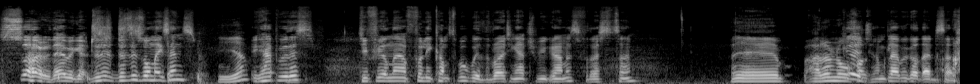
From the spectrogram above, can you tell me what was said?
So there we go. Does, does this all make sense? Yeah. Are you happy with this? Do you feel now fully comfortable with writing attribute grammars for the rest of the time? Um, I don't know. Good. I'm glad we got that decided.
